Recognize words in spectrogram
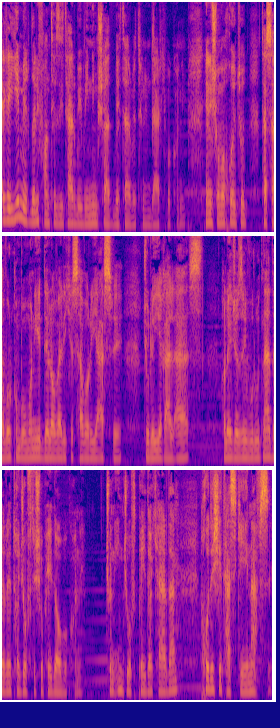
اگر یه مقداری فانتزی تر ببینیم شاید بهتر بتونیم درک بکنیم. یعنی شما خودتو تصور کن به عنوان یه دلاوری که سوار یه اسب جلوی قلعه است حالا اجازه ورود نداره تا جفتش رو پیدا بکنه. چون این جفت پیدا کردن خودش یه تسکیه نفسه.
